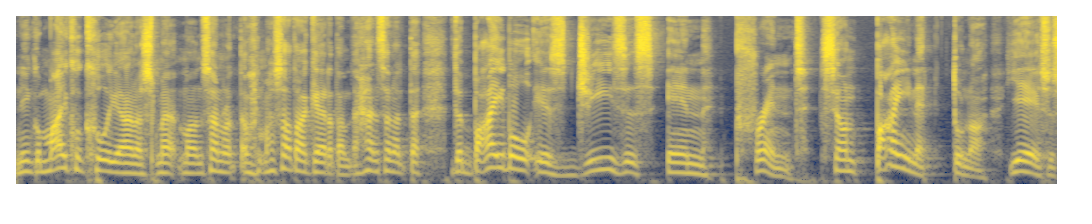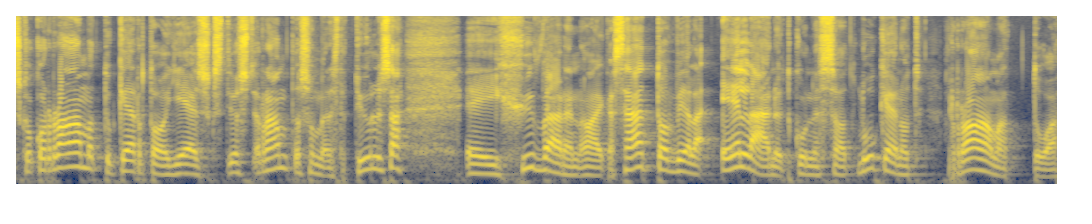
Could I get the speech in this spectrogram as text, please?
niin kuin Michael Koulianos, mä, mä oon sanonut mä sata kertaa, mutta hän sanoi, että the Bible is Jesus in print. Se on painettuna Jeesus. Koko raamattu kertoo Jeesuksesta. Jos raamattu on sun mielestä tylsä, ei hyvänen aika. Sä et ole vielä elänyt, kunnes sä oot lukenut raamattua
